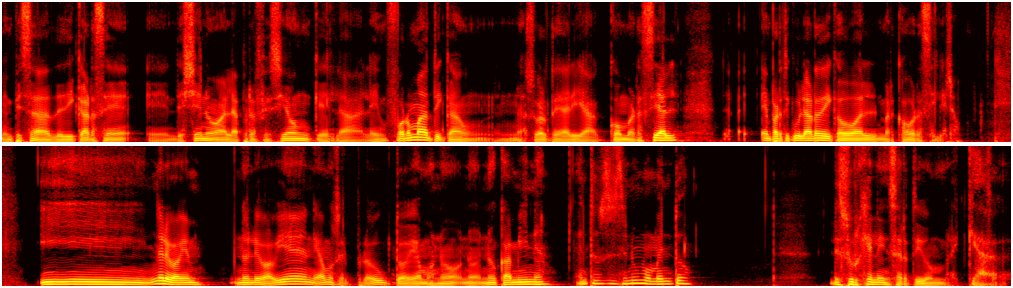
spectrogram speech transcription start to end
empieza a dedicarse eh, de lleno a la profesión que es la, informática, una suerte de área comercial, en particular dedicado al mercado brasilero. Y no le va bien, no le va bien, digamos, el producto, digamos, no, no, no camina. Entonces, en un momento, le surge la incertidumbre. ¿Qué hace?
